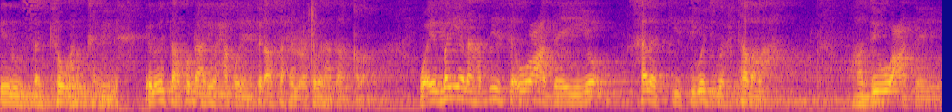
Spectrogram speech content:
inuusan ka warqabin. Inuu intaa ku dhaariyo xaq u leeyahay. Fil asaxi muctamad haddaan qaba wain bayana haddiise uu caddeeyo khaladkiisii wej muxtamal ah haddii uu caddeeyo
